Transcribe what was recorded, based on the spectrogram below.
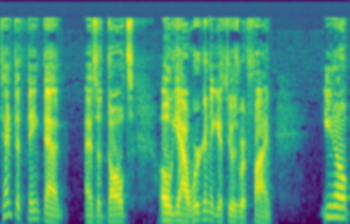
tend to think that as adults, oh yeah, we're gonna get through this, we're fine. You know,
